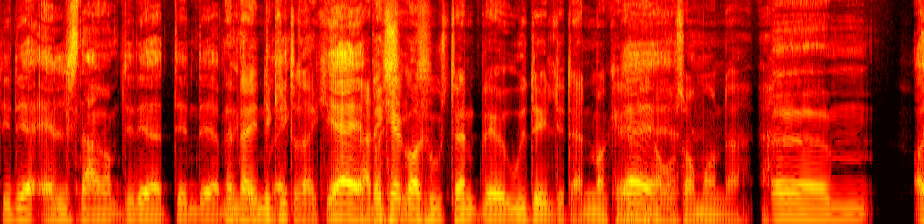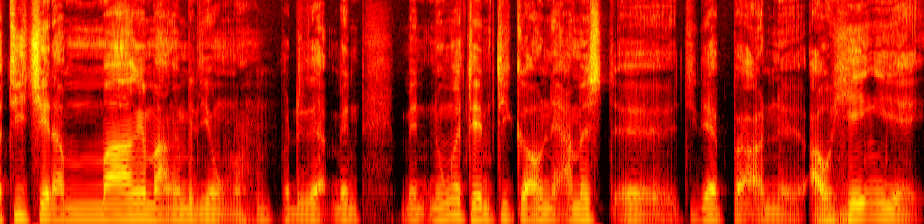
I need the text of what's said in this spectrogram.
det der alle snakker om, det der, den der... Den der energidrik. Ja, ja, ja det kan jeg godt huske, den blev uddelt i Danmark her ja, ja. over sommeren der. Ja. Øhm, og de tjener mange, mange millioner mm. på det der. Men, men nogle af dem, de gør jo nærmest øh, de der børn øh, afhængige af,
